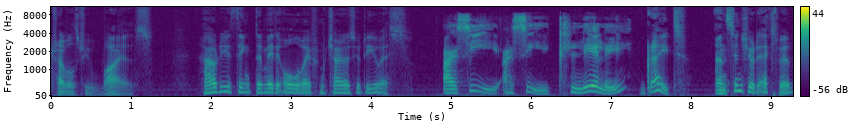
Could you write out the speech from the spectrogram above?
Travel through wires. How do you think they made it all the way from China to the US? I see, I see. Clearly. Great. And since you're the expert,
